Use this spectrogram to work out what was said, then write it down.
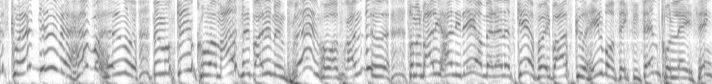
jeg skulle ikke det, vi have for helvede. Men måske kunne være meget fedt bare lige med en plan for vores fremtid. Så man bare lige har en idé om, hvad der, sker, før I bare skyder hele vores eksistensgrundlag i sænk.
